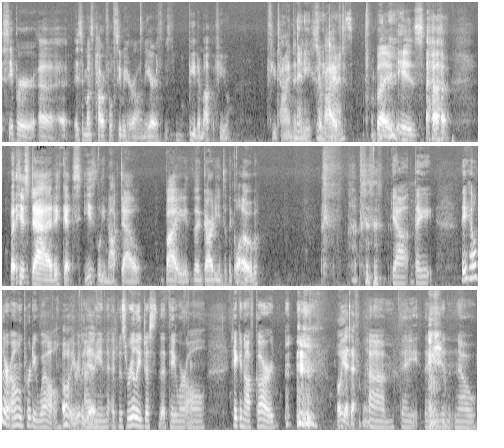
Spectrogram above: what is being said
super uh, is the most powerful superhero on the earth, beat him up a few, a few times, and many he survived. But his, uh, but his dad gets easily knocked out by the Guardians of the Globe. Yeah, they they held their own pretty well. oh, they really did. I mean, it was really just that they were all taken off guard. oh yeah, definitely. Um, they they didn't know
